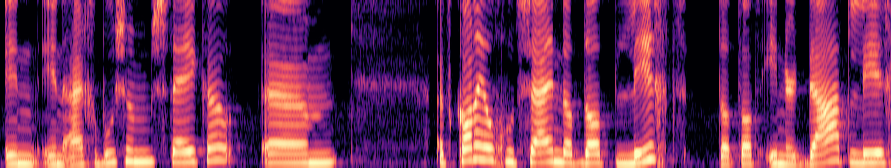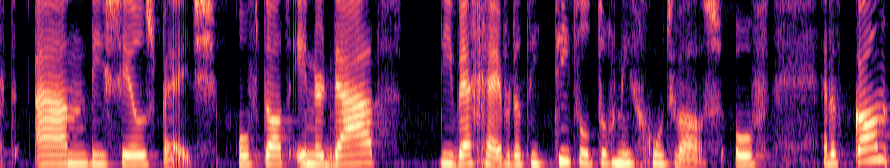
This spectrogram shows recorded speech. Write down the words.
in, in eigen boezem steken. Ehm, het kan heel goed zijn dat dat ligt, dat dat inderdaad ligt aan die salespage. Of dat inderdaad die weggever, dat die titel toch niet goed was. Of en dat kan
